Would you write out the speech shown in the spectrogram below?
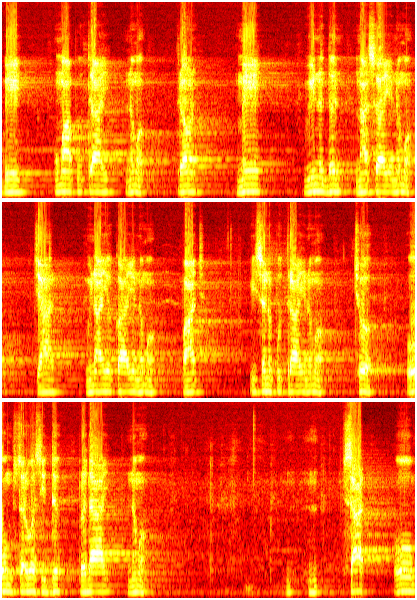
બે, ઉમાપુત્રાય નમ, ત્રણ, મે વિનદન નાશાય નમ, ચાર વિનાયકાય નમ. પાંચ. ઈશનપુત્રાય નમ. છ. ઓમ સર્વસિદ્ધ પ્રદાય નમ. સાત. ઓમ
